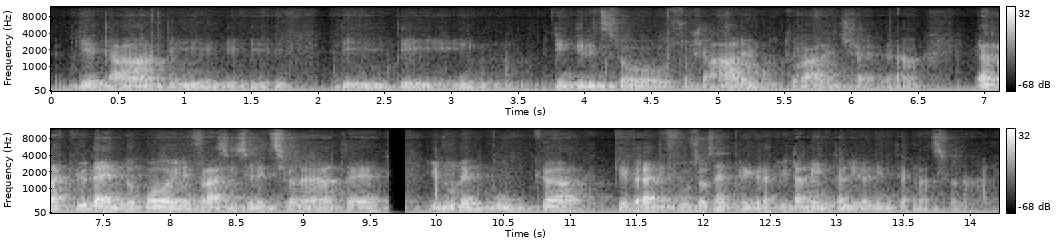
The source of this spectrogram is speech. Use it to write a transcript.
di età, di, di, di, di, indirizzo sociale, culturale, eccetera, racchiudendo poi le frasi selezionate in un ebook che verrà diffuso sempre gratuitamente a livello internazionale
